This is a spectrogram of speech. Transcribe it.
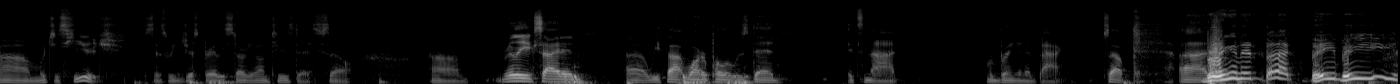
um, which is huge since we just barely started on Tuesday. So um, really excited. Uh, we thought water polo was dead. It's not. We're bringing it back. So uh, Bringing it back, baby.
